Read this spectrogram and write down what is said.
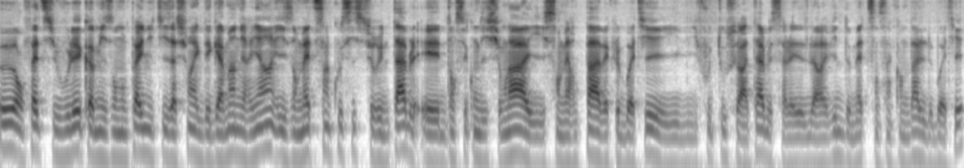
eux en fait si vous voulez comme ils n'en ont pas une utilisation avec des gamins ni rien, ils en mettent 5 ou 6 sur une table et dans ces conditions-là ils s'emmerdent pas avec le boîtier, ils, foutent tout sur la table et ça leur évite de mettre 150 balles de boîtier.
